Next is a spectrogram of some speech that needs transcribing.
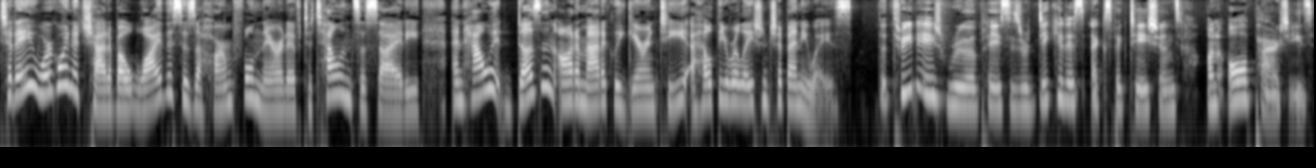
Today, we're going to chat about why this is a harmful narrative to tell in society and how it doesn't automatically guarantee a healthy relationship, anyways. The three date rule places ridiculous expectations on all parties,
